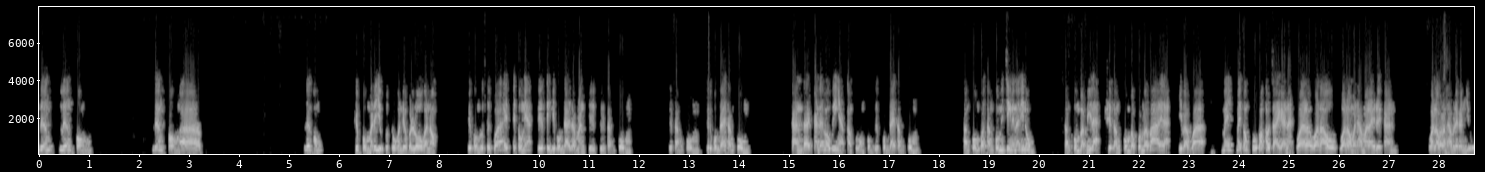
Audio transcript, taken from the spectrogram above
เรื่องเรื่องของ เรื่องของอ่าเรื่องของคือผมไม่ได้อยู่ตัวคนเดียวบนโลกอะเนาะคือผมรู้สึกว่าไอ้ไอ้ตรงเนี้ย คือสิ่งที่ผมได้จากมันคือคือสังคม คือสังคม คือผมได้สังคม การได้การได้มาวิ่งอะความสุขของผมคือผมได้สังคม สังคมก็สังคมจริงๆเลยนะพี่หนุ่ม สังคมแบบนี้แหละ คือสังคมแบบคนบ้าๆนี่แหละ ที่แบบว่าไม่ไม่ต้องพูดก็เข้าใจกันอะว่าว่าเราว่าเรามาทำอะไรด้วยกัน ว่าเรากำลังทำอะไรกันอยู่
